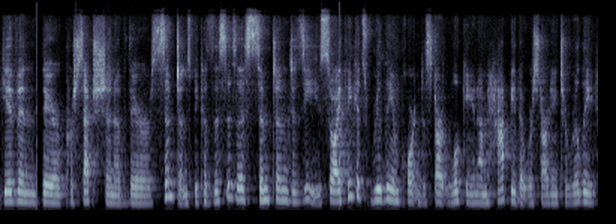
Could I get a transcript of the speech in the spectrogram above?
given their perception of their symptoms because this is a symptom disease. So I think it's really important to start looking, and I'm happy that we're starting to really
